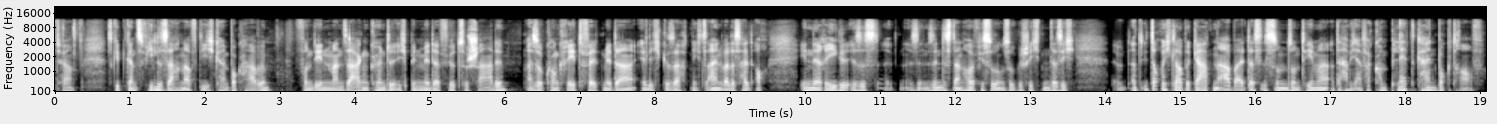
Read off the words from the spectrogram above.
Tja, es gibt ganz viele Sachen, auf die ich keinen Bock habe, von denen man sagen könnte, ich bin mir dafür zu schade. Also konkret fällt mir da ehrlich gesagt nichts ein, weil es halt auch in der Regel ist es, sind es dann häufig so, so Geschichten, dass ich, äh, doch, ich glaube, Gartenarbeit, das ist so, so ein Thema, da habe ich einfach komplett keinen Bock drauf.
